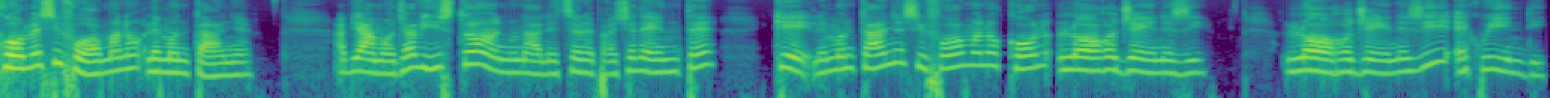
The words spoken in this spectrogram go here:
come si formano le montagne. Abbiamo già visto in una lezione precedente che le montagne si formano con l'orogenesi. L'orogenesi è quindi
